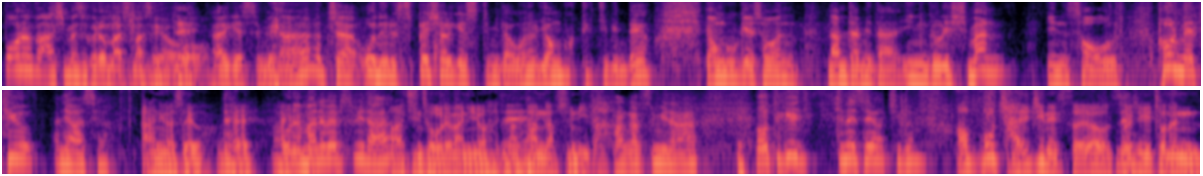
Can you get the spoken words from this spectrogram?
뻔한 거 아시면서 그런 말씀 하세요. 네, 알겠습니다. 자, 오늘 special guest입니다. 오늘 영국 특집인데요. 영국에서 온 남자입니다. Englishman in Seoul. 폴 매튜, 안녕하세요. 안녕하세요. 네, 아이고. 오랜만에 뵙습니다. 아 진짜 오랜만이요. 하지만 네. 반갑습니다. 반갑습니다. 어떻게 지내세요, 지금? 아뭐 잘 지냈어요. 솔직히 저는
